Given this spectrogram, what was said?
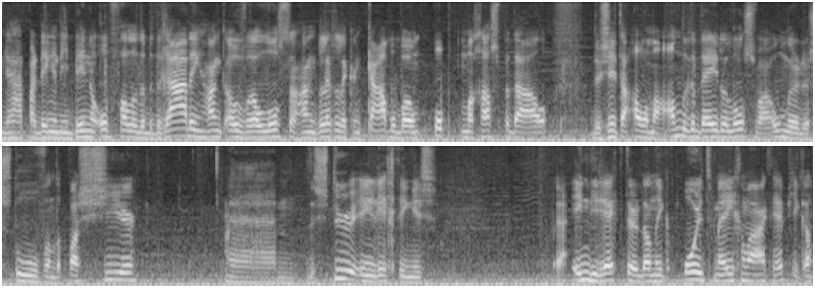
Ja, een paar dingen die binnen opvallen. De bedrading hangt overal los. Er hangt letterlijk een kabelboom op mijn gaspedaal. Er zitten allemaal andere delen los, waaronder de stoel van de passagier. Ehm, de stuurinrichting is ja, indirecter dan ik ooit meegemaakt heb. Je kan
